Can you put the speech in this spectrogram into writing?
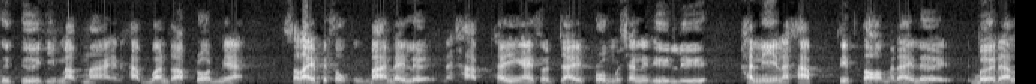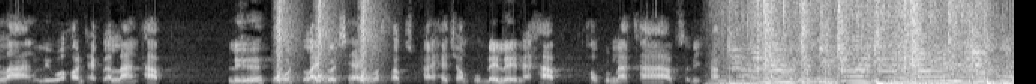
อื่นๆอีกมากมายนะครับวันรับรถเนี่ยสไลด์ไปส่งถึงบ้านได้เลยนะครับถ้ายังไงสนใจโปรโมชั่นอื่นๆ หรือคันนี้นะครับติดต่อมาได้เลย เบอร์ด้านล่าง หรือว่าคอนแทคด้านล่างครับหรือกดไลค์กดแชร์กด subscribe ให้ช่องผมได้เลยนะครับ ขอบคุณมากครับ สวัสดีครับ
